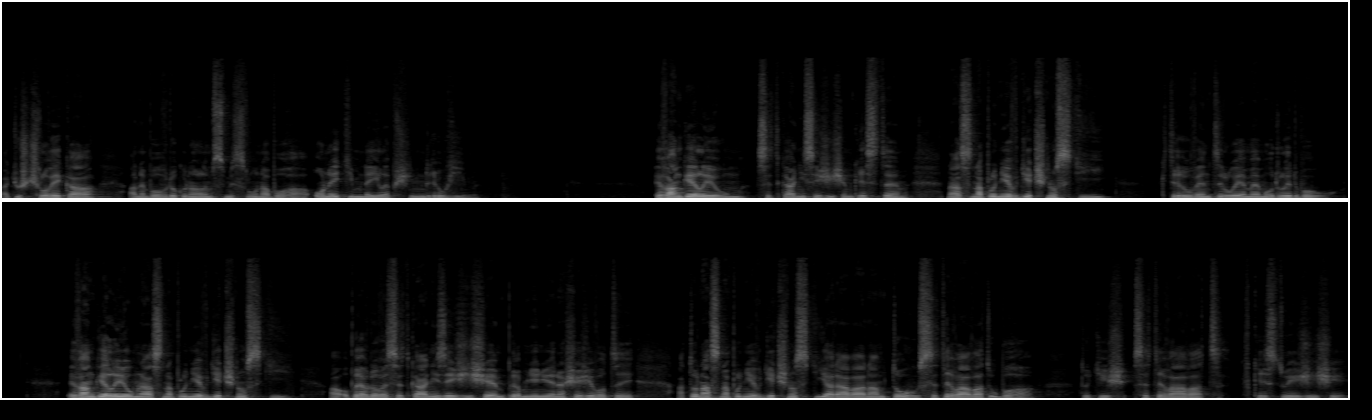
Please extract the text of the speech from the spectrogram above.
Ať už člověka, anebo v dokonalém smyslu na Boha. On je tím nejlepším druhým. Evangelium, setkání s Ježíšem Kristem, nás naplňuje vděčností, kterou ventilujeme modlitbou. Evangelium nás naplňuje vděčností a opravdové setkání s Ježíšem proměňuje naše životy a to nás naplňuje vděčností a dává nám touhu setrvávat u Boha, totiž setrvávat v Kristu Ježíši.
